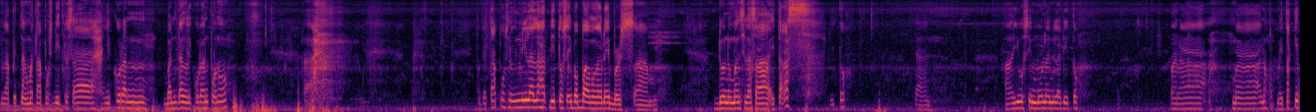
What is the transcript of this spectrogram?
Malapit nang matapos dito sa likuran, bandang likuran po, no? Ah. Pagkatapos nila lahat dito sa ibaba mga divers, um, doon naman sila sa itaas. Ito. Yan. Ayusin muna nila dito para ma ano may takip.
